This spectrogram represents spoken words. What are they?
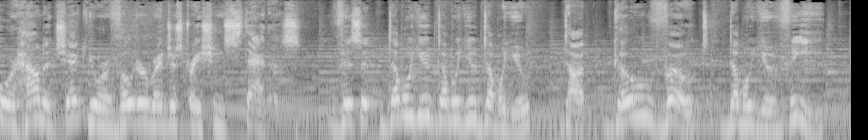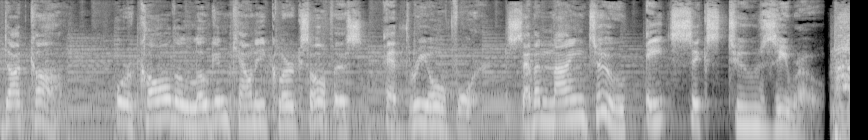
or how to check your voter registration status, visit www.govotewv.com or call the Logan County Clerk's Office at 304 792 8620.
